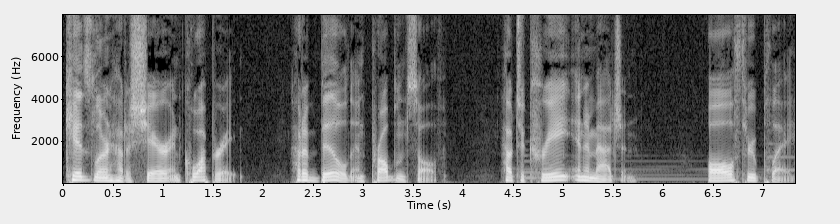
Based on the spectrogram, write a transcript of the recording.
Kids learn how to share and cooperate, how to build and problem solve how to create and imagine, all through play.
